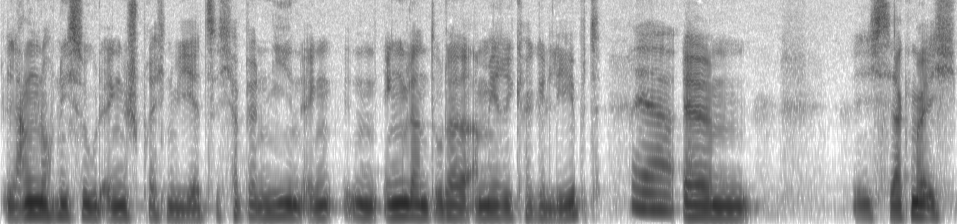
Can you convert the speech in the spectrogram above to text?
lang noch nicht so gut Englisch sprechen wie jetzt. Ich habe ja nie in, Eng in England oder Amerika gelebt. Ja, Ähm, ich sag mal, ich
